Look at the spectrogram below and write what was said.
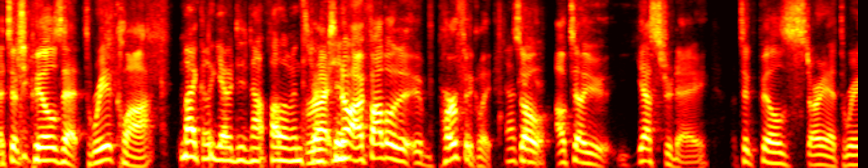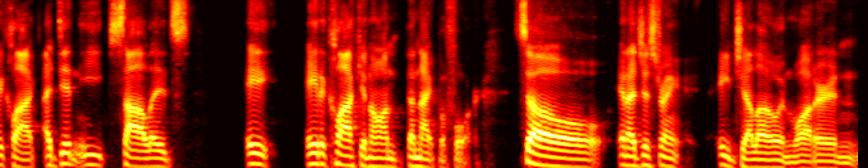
I took pills at three o'clock. Michael Yo did not follow Right. instructions. No, I followed it perfectly. Okay, so. I'll tell you, yesterday I took pills starting at three o'clock. I didn't eat solids eight eight o'clock and on the night before. So and I just drank ate jello and water and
